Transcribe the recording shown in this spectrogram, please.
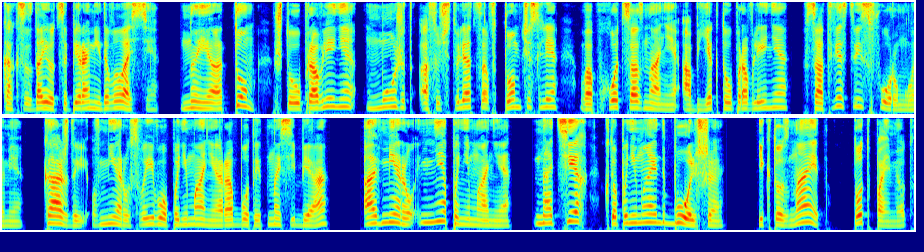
как создается пирамида власти, но и о том, что управление может осуществляться в том числе в обход сознания объекта управления в соответствии с формулами, Каждый в меру своего понимания работает на себя, а в меру непонимания на тех, кто понимает больше. И кто знает, тот поймет.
